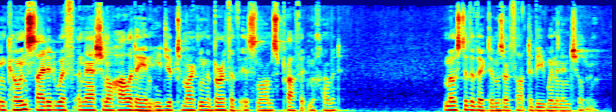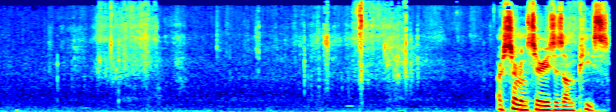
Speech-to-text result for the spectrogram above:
and coincided with a national holiday in Egypt marking the birth of Islam's prophet Muhammad. Most of the victims are thought to be women and children. Our sermon series is on peace.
